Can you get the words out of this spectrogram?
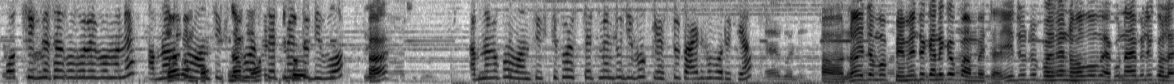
ক'ত চিগনেচাৰ কৰিব লাগিব মানে? আপোনালোকৰ ওৱান ছিক্সটি ফ'ৰ মই- ষ্টেটমেণ্টটো দিব। হা? আপোনালোকৰ ওৱান ছিক্সটি ফ'ৰ ষ্টেটমেণ্টটো দিব কেছটো টাইট হ'ব তেতিয়া। অঁ নহয় এতিয়া মই পে'মেণ্টটো কেনেকে পাম এতিয়া? এইটোতো পে'মেণ্ট নহ'ব একো নাই বুলি ক'লে।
